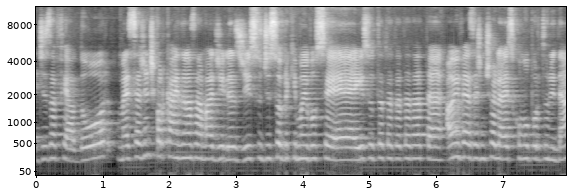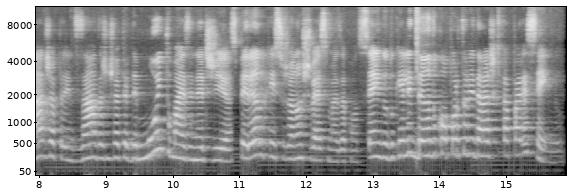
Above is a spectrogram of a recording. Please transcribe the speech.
é desafiador, mas se a gente for caindo nas armadilhas disso, de sobre que mãe você é, isso, tá, tá, tá, tá, tá, tá, ao invés a gente olhar isso como oportunidade de aprendizado, a gente vai perder muito mais energia esperando que isso já não estivesse mais acontecendo do que lidando com a oportunidade que está aparecendo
